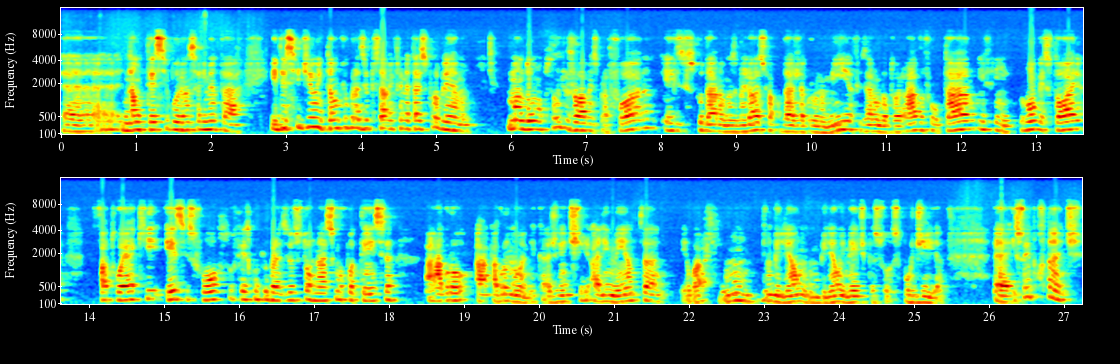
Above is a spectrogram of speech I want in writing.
é, não ter segurança alimentar e decidiu então que o Brasil precisava enfrentar esse problema. Mandou uma opção de jovens para fora, eles estudaram nas melhores faculdades de agronomia, fizeram doutorado, voltaram, enfim, longa história. Fato é que esse esforço fez com que o Brasil se tornasse uma potência agro, a, agronômica. A gente alimenta, eu acho, um, um bilhão, um bilhão e meio de pessoas por dia. É, isso é importante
